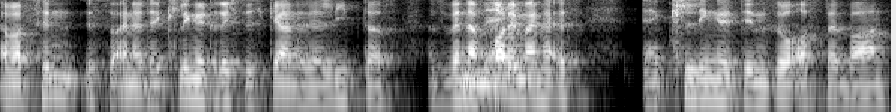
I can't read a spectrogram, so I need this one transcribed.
Aber Finn ist so einer, der klingelt richtig gerne, der liebt das. Also wenn da Nee. vor dem einer ist, der klingelt den so aus der Bahn.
